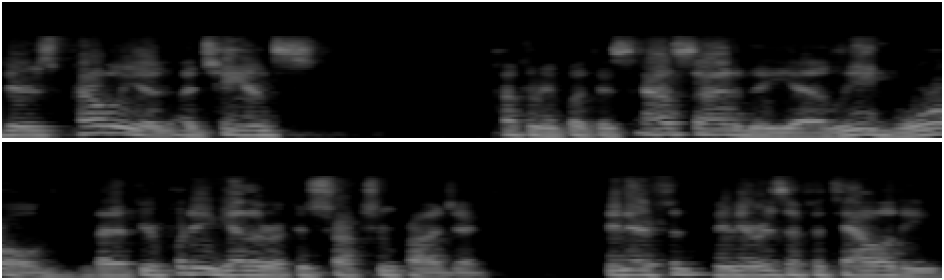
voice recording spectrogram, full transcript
there's probably a, a chance, how can I put this, outside of the uh, LEED world, that if you're putting together a construction project and, if, and there is a fatality,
